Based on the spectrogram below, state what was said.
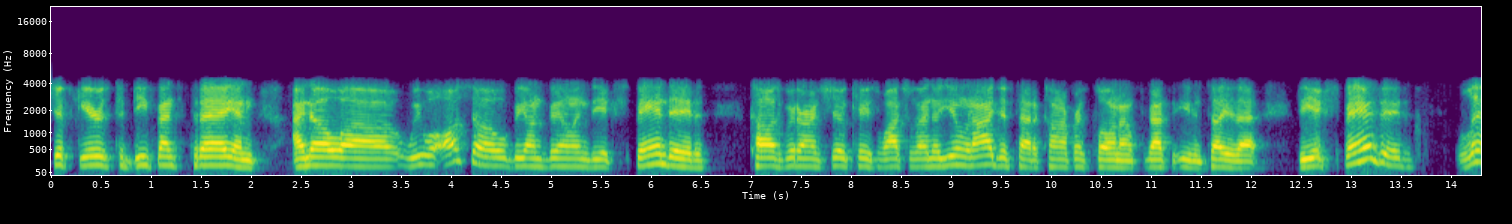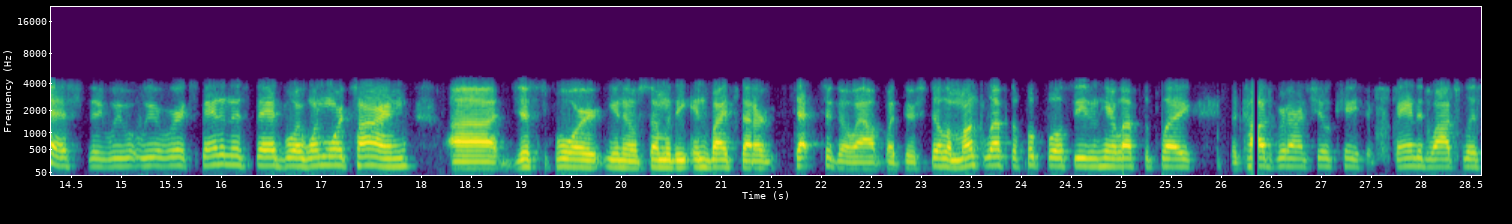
shift gears to defense today. And I know uh, we will also be unveiling the expanded College Gridiron Showcase watches. I know you and I just had a conference call, and I forgot to even tell you that the expanded list. We we we're expanding this bad boy one more time, uh, just for you know some of the invites that are set to go out. But there's still a month left of football season here left to play. The College Gridiron Showcase expanded watch list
